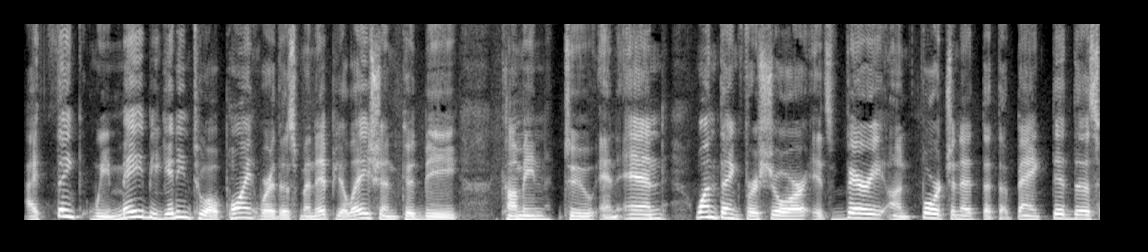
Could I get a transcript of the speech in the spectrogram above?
I think we may be getting to a point where this manipulation could be coming to an end. One thing for sure, it's very unfortunate that the bank did this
